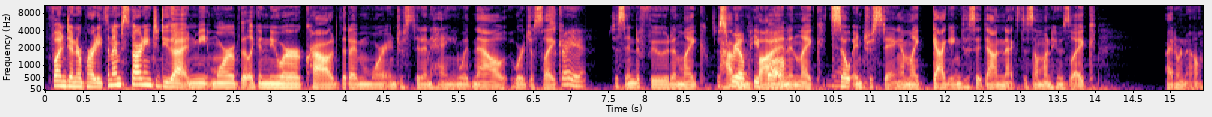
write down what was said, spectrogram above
fun dinner parties and I'm starting to do that and meet more of the like a newer crowd that I'm more interested in hanging with now who are just like Great. Just into food and like Just having real people. fun and like it's so interesting. I'm like gagging to sit down next to someone who's like I don't know,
